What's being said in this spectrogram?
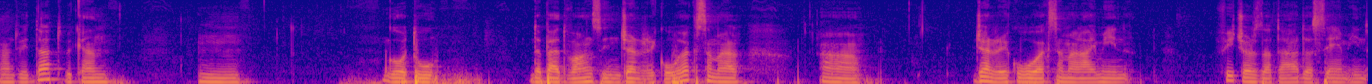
And with that, we can mm, go to the bad ones in generic OXML. Uh, generic OXML, I mean features that are the same in,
